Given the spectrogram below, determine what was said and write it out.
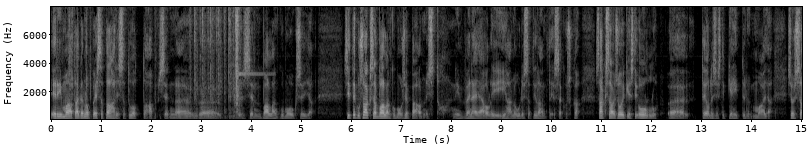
eri maat aika nopeassa tahdissa tuottaa sen, sen vallankumouksen. Ja sitten kun Saksan vallankumous epäonnistui, niin Venäjä oli ihan uudessa tilanteessa, koska Saksa olisi oikeasti ollut teollisesti kehittynyt maa ja se olisi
